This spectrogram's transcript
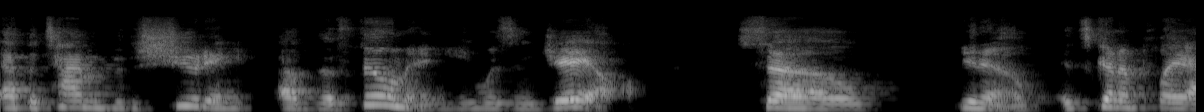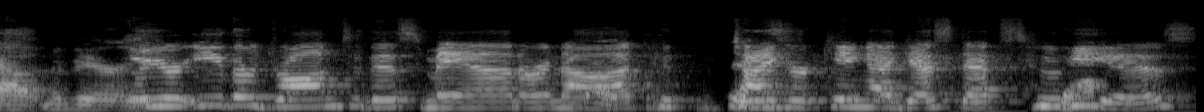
at the time of the shooting of the filming he was in jail so, you know, it's going to play out in a very. So you're either drawn to this man or not. Right. Tiger King, I guess that's who yeah. he is.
